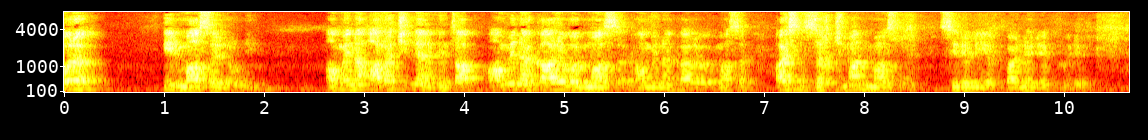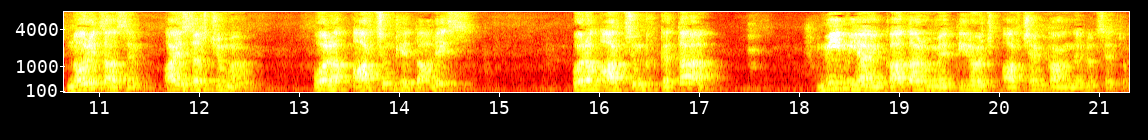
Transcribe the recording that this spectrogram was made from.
որը իր մասերն ունի ամենաառաջինը, հենց ամենակարևոր մասը, ամենակարևոր մասը այս զղջման մասն է, սիրելի եղբայրներ եւ քույրեր։ Նորից ասեմ, այս զղջումը, որը արդյունք է տալիս, որը արդյունք կտա, մի միայն կատարում է Տիրոջ արժեք կանգնելուց հետո։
